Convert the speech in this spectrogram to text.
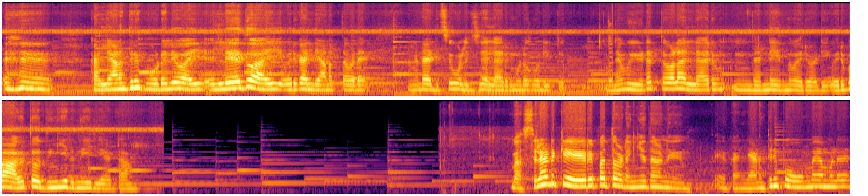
കല്യാണത്തിന് കൂടുതലുമായി എല്ലേതും ആയി ഒരു കല്യാണത്തവിടെ. അങ്ങനെ അടിച്ച് പൊളിച്ച് എല്ലാവരും കൂടെ കൂടിയിട്ട്. അങ്ങനെ വീടെത്തോളം എല്ലാവരും തന്നെ ഇരുന്ന് പരിപാടി. ഒരു ഭാഗത്ത് ഒതുങ്ങിയിരുന്നില്ല കേട്ടോ. ബസ്സിലവിടെ കയറിയപ്പോൾ തുടങ്ങിയതാണ്. കല്യാണത്തിന് പോകുമ്പോൾ നമ്മൾ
